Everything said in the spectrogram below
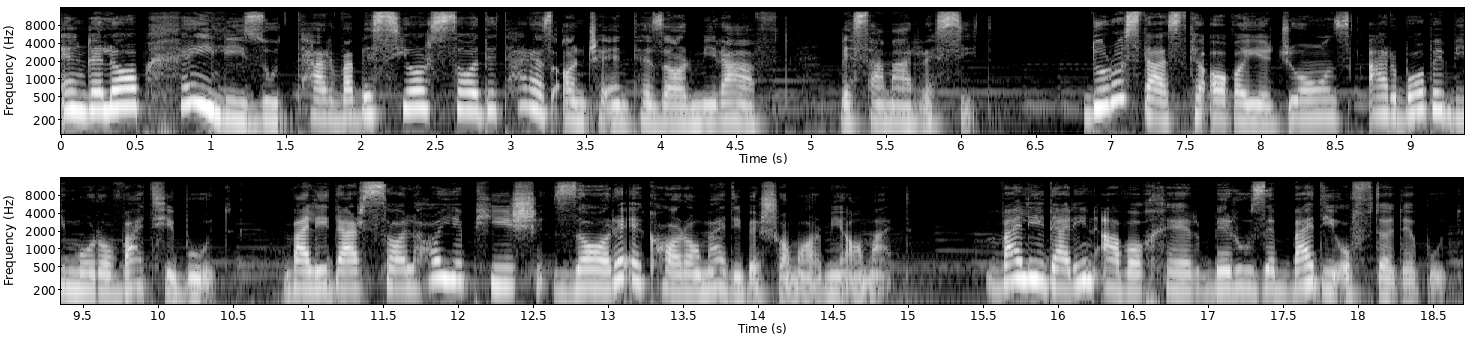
انقلاب خیلی زودتر و بسیار ساده تر از آنچه انتظار می رفت به ثمر رسید. درست است که آقای جونز ارباب بیمروتی بود ولی در سالهای پیش زارع کارآمدی به شمار می آمد. ولی در این اواخر به روز بدی افتاده بود.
